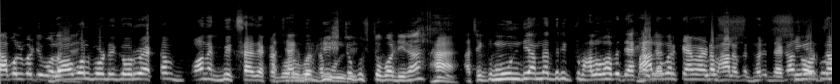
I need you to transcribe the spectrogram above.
ডাবল বডি বলা ডবল বডি গরু একটা অনেক বিগ সাইজ একটা আচ্ছা গরু একদম। পুষ্ট বডি না? হ্যাঁ। আচ্ছা একটু মুন্ডি আপনাদের একটু ভালোভাবে দেখা ভালো করে ক্যামেরাটা ভালো করে ধরে দেখা দরজা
